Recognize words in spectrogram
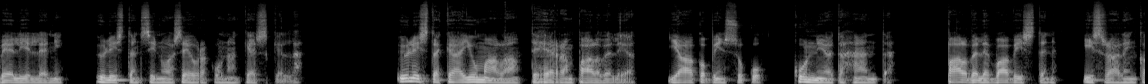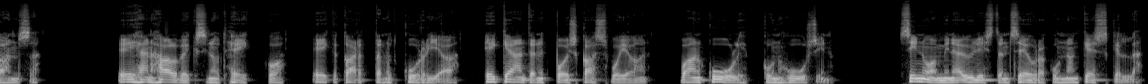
veljilleni, ylistän sinua seurakunnan keskellä. Ylistäkää Jumalaa, te Herran palvelijat, Jaakobin suku, kunnioita häntä. Palvele vavisten, Israelin kansa. Ei hän halveksinut heikkoa, eikä karttanut kurjaa, ei kääntänyt pois kasvojaan, vaan kuuli, kun huusin. Sinua minä ylistän seurakunnan keskellä.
